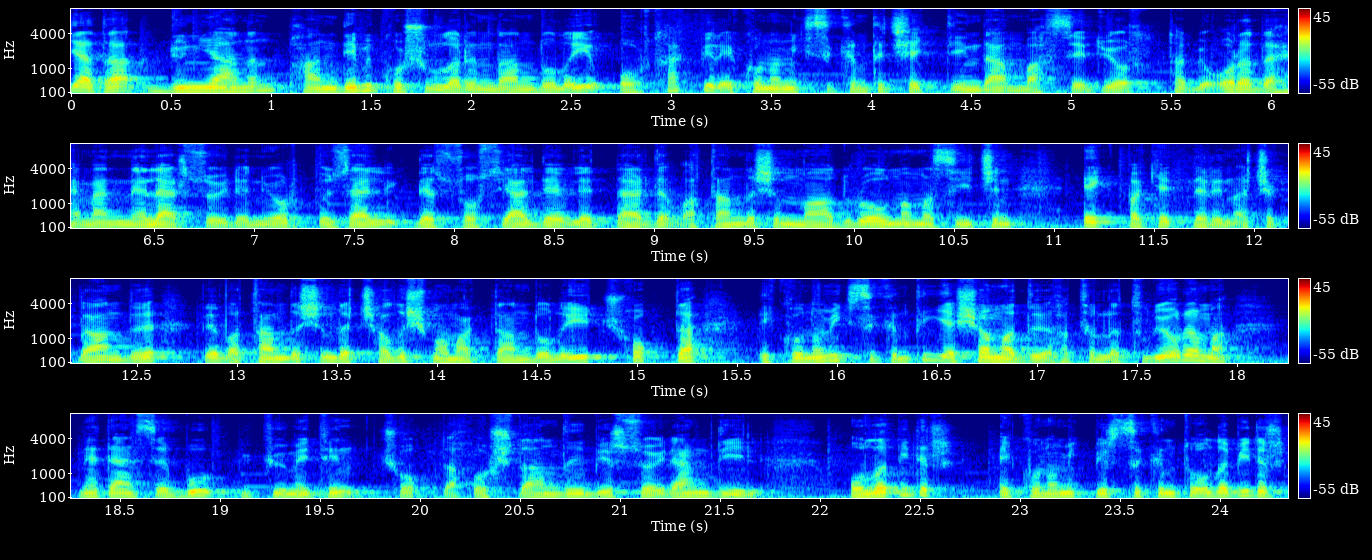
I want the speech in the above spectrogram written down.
ya da dünyanın pandemi koşullarından dolayı ortak bir ekonomik sıkıntı çektiğinden bahsediyor. Tabi orada hemen neler söyleniyor? Özellikle sosyal devletlerde vatandaşın mağdur olmaması için ek paketlerin açıklandığı ve vatandaşın da çalışmamaktan dolayı çok da ekonomik sıkıntı yaşamadığı hatırlatılıyor ama nedense bu hükümetin çok da hoşlandığı bir söylem değil. Olabilir. Ekonomik bir sıkıntı olabilir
